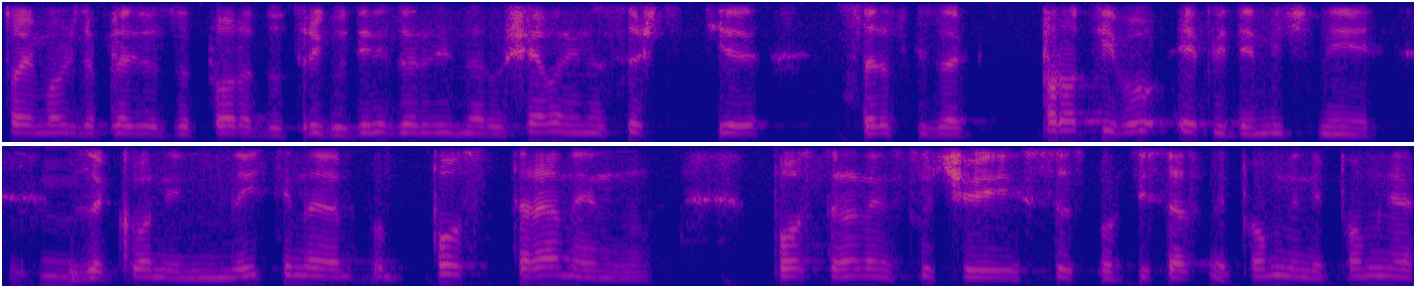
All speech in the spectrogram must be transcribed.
той може да влезе в затвора до 3 години заради нарушаване на същите сръбски закони противоепидемични mm-hmm. закони. Наистина по-странен, по-странен случай с спортист. Аз не помня, не помня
